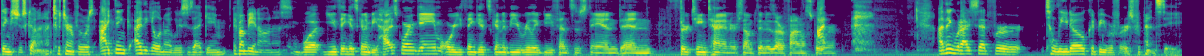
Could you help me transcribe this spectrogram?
Things just kind of took a turn for the worse. I think I think Illinois loses that game. If I'm being honest, What you think it's going to be high scoring game, or you think it's going to be really defensive stand and 13-10 or something is our final score? I think what I said for Toledo could be reversed for Penn State.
